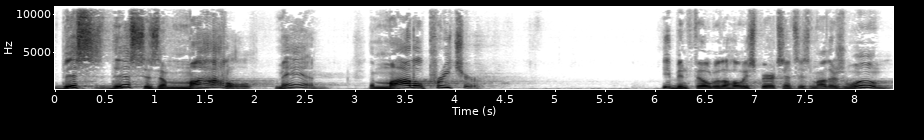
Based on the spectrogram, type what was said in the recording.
This, this is a model man, the model preacher. He'd been filled with the Holy Spirit since his mother's womb.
